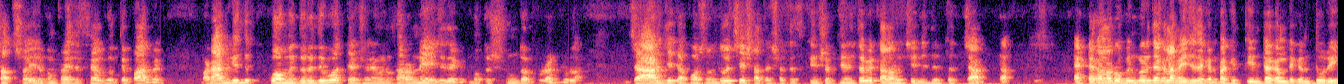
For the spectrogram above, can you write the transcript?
সাতশো এরকম প্রাইসে সেল করতে পারবেন। বাট আমি কিন্তু কমে ধরে দেবো টেনশনের কোনো কারণ নেই। যে দেখেন, কত সুন্দর প্রোডাক্টগুলা যার যেটা পছন্দ হচ্ছে, সাথে সাথে স্ক্রিনশট নিয়ে নিতে হবে। কালার হচ্ছে নির্ধারিত চারটা। একটা কালার ওপেন করে দেখলাম, এই যে দেখেন, বাকি তিনটা কালার দেখেন, দড়ি।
